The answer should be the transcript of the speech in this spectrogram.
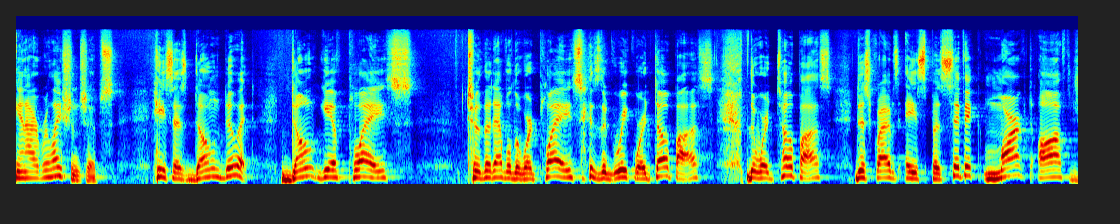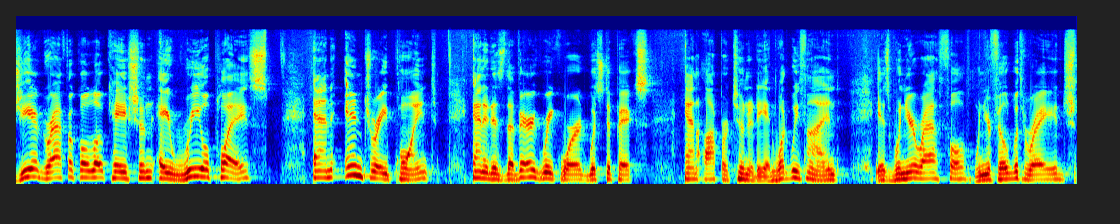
in our relationships. He says, don't do it. Don't give place to the devil. The word place is the Greek word topos. The word topos describes a specific marked off geographical location, a real place, an entry point, and it is the very Greek word which depicts an opportunity. And what we find is when you're wrathful, when you're filled with rage,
